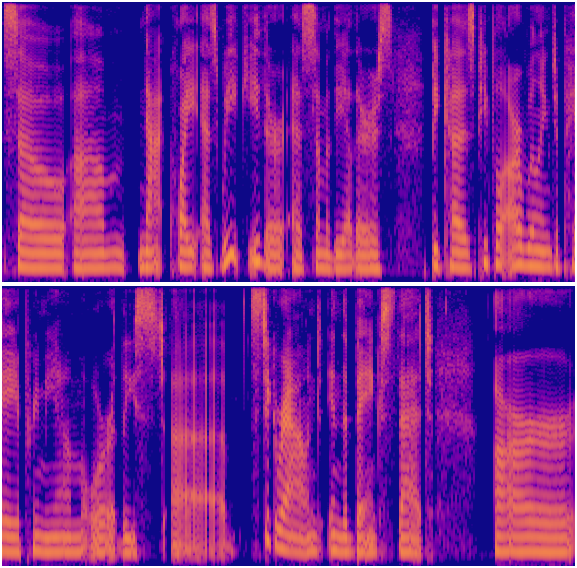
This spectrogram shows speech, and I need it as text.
So, um, not quite as weak either as some of the others because people are willing to pay a premium or at least uh, stick around in the banks that are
